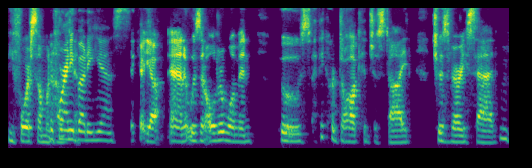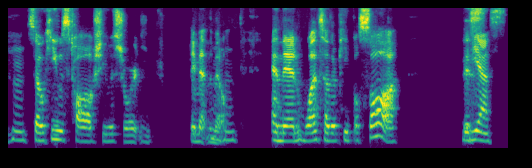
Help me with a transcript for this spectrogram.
before someone Before hugged him. anybody, yes. Yeah. And it was an older woman who's, I think her dog had just died. She was very sad. Mhm. So he was tall, she was short, and they met in the middle. Mhm. And then once other people saw this, Yes.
